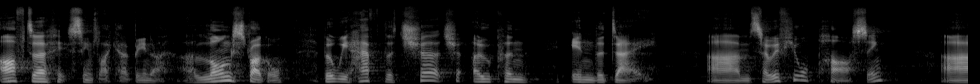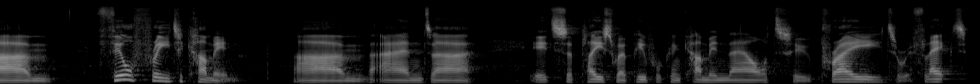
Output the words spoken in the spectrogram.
after it seems like it's been a, a, long struggle, but we have the church open in the day. Um, so if you're passing, um, feel free to come in. Um, and uh, it's a place where people can come in now to pray, to reflect,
